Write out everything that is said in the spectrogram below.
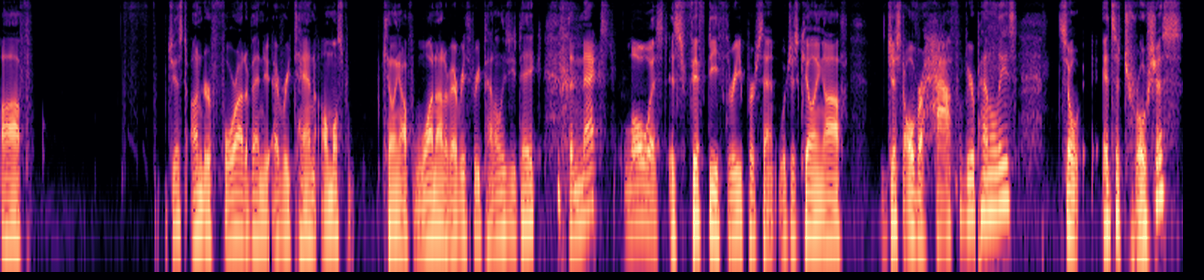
off just under four out of every 10, almost killing off one out of every three penalties you take. The next lowest is 53%, which is killing off just over half of your penalties. So it's atrocious.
